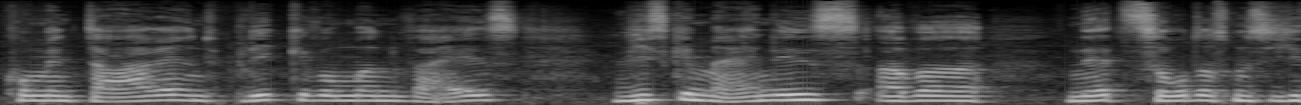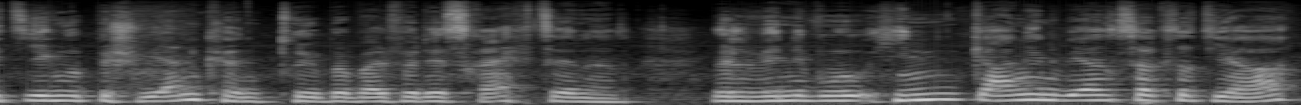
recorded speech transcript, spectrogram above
Kommentare und Blicke, wo man weiß, wie es gemeint ist, aber nicht so, dass man sich jetzt irgendwo beschweren könnte drüber, weil für das reicht es ja nicht. Weil wenn ich wo hingegangen wäre und gesagt hat, ja,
